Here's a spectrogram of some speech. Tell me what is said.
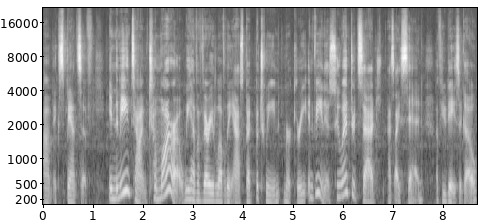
um, expansive. In the meantime, tomorrow we have a very lovely aspect between Mercury and Venus, who entered Sag, as I said a few days ago,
